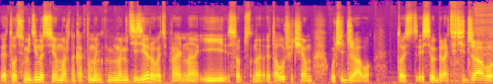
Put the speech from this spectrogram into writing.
эту вот медийность ее можно как-то мон- монетизировать, правильно, и, собственно, это лучше, чем учить Java. То есть, если выбирать учить Java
